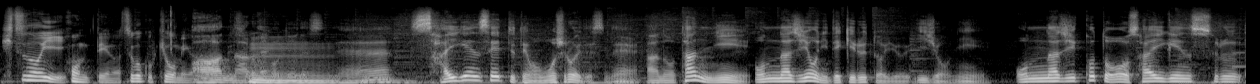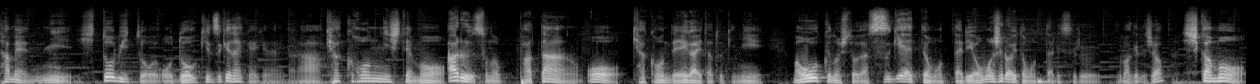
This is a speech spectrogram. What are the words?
質のいい本っていうのはすごく興味があるんですよ、ね、なるほどですね、再現性って言っても面白いですね。あの単に同じようにできるという以上に同じことを再現するために人々を動機づけなきゃいけないから脚本にしてもあるそのパターンを脚本で描いた時にまあ、多くの人がすげえって思ったり面白いと思ったりするわけでしょ？しかも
